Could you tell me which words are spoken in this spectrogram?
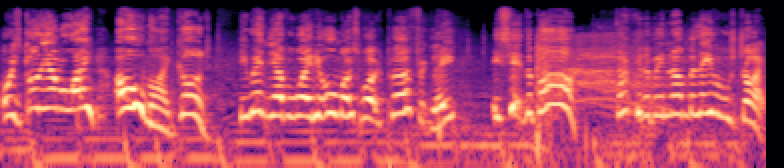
Oh, he's gone the other way! Oh my god! He went the other way and it almost worked perfectly. He's hit the bar! That could have been an unbelievable strike.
